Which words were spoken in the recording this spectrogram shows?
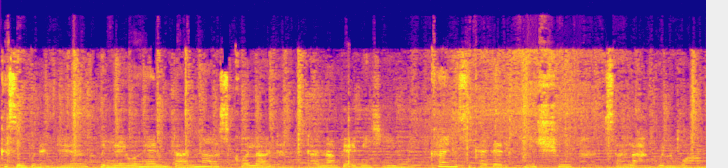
Kesimpulannya, penyelewengan dana sekolah dan dana PIBG bukan sekadar isu salah guna wang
